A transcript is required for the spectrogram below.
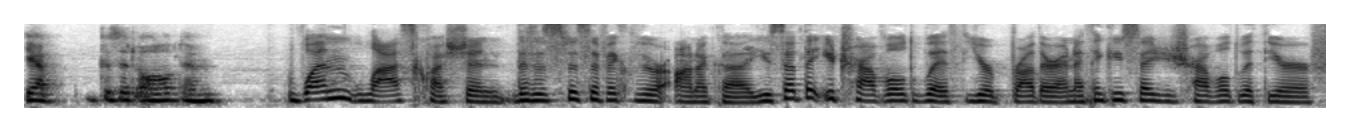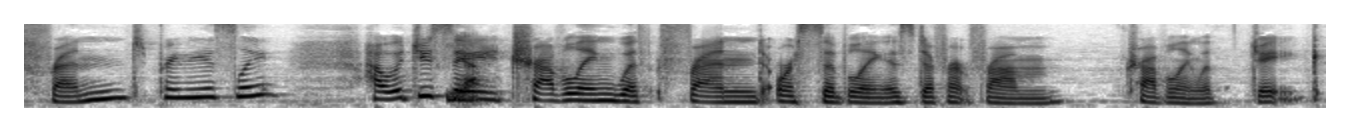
yeah, visit all of them. One last question. This is specifically for Anika. You said that you traveled with your brother, and I think you said you traveled with your friend previously. How would you say Yeah. traveling with friend or sibling is different from traveling with Jake?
